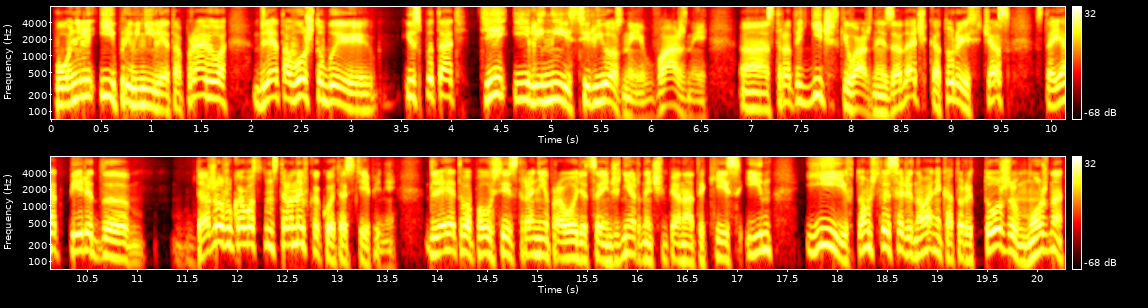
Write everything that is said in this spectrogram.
поняли и применили это правило для того, чтобы испытать те или иные серьезные, важные, э, стратегически важные задачи, которые сейчас стоят перед э, даже руководством страны в какой-то степени. Для этого по всей стране проводятся инженерные чемпионаты Case-In и в том числе соревнования, которые тоже можно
